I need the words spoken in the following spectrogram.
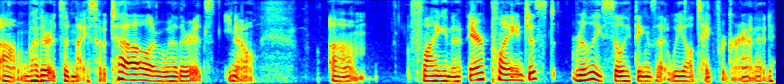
um, whether it's a nice hotel or whether it's, you know, um, flying in an airplane, just really silly things that we all take for granted.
